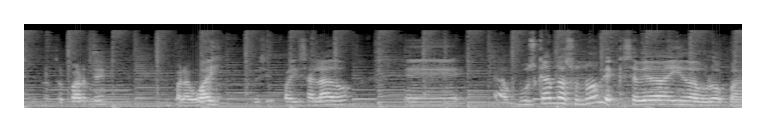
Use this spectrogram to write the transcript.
en otra parte, en Paraguay, pues, país al lado, eh, buscando a su novia que se había ido a Europa.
